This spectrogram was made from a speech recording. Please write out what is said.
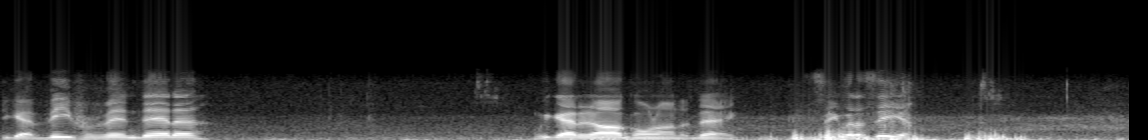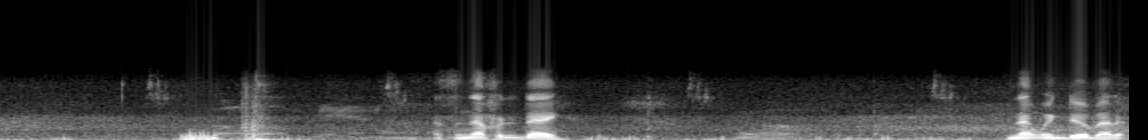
You got V for Vendetta. We got it all going on today. See what I see you. That's enough for today. Uh, Nothing we can do about it.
